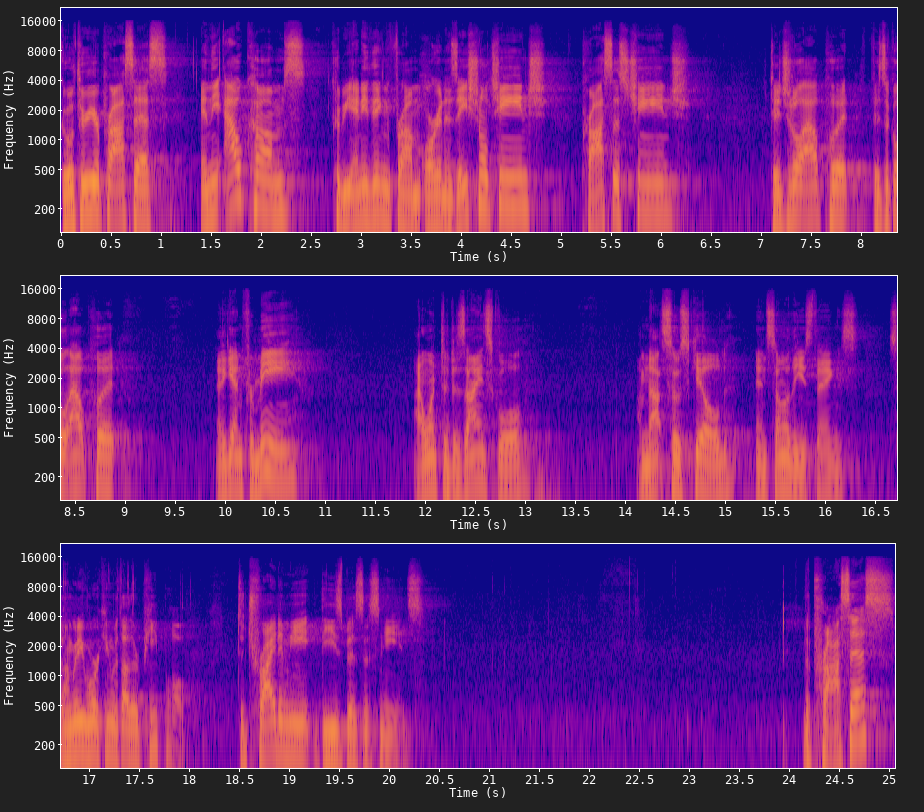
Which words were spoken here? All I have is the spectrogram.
Go through your process, and the outcomes could be anything from organizational change, process change, digital output, physical output. And again, for me, I went to design school. I'm not so skilled in some of these things, so I'm going to be working with other people to try to meet these business needs. The process,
